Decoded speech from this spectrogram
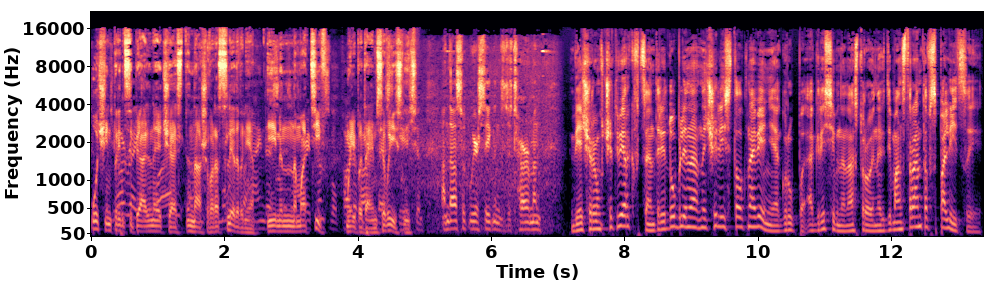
очень принципиальная часть нашего расследования. И именно мотив мы и пытаемся выяснить. Вечером в четверг в центре Дублина начались столкновения группы агрессивно настроенных демонстрантов с полицией.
